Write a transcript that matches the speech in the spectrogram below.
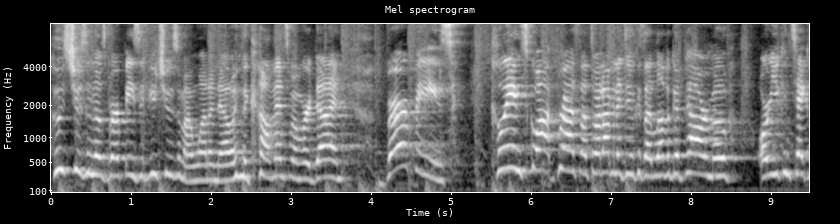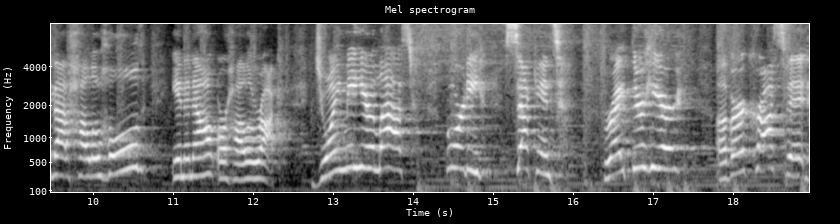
Who's choosing those burpees? If you choose them, I wanna know in the comments when we're done. Burpees, clean squat press. That's what I'm gonna do because I love a good power move. Or you can take that hollow hold, in and out, or hollow rock. Join me here last 40 seconds, right through here of our CrossFit.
